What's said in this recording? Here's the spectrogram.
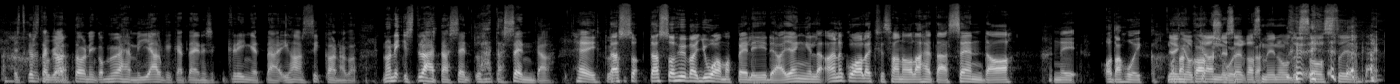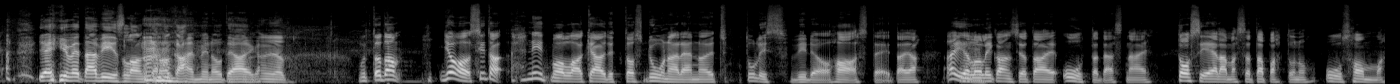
Ja sitten kun sitä Okei. katsoo niin myöhemmin jälkikäteen, niin se kringettää ihan sikana. kun- No niin, sitten lähdetään, sen, lähdetään sendaan. Hei, tässä on, tässä on hyvä juomapeli-idea jengille. Aina kun Aleksi sanoo lähetään sendaa, niin ota huikka. Jengi on kaksi sekas minuutissa ossia. Jengi vetää viisi lonkeroa kahden minuutin. Jep. Mutta tota, joo, sitä, niitä me ollaan käyty tuossa duunailemaan noit tulisvideohaasteita ja äijällä mm. oli kans jotain uutta tässä näin. Tosielämässä tapahtunut uusi homma.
